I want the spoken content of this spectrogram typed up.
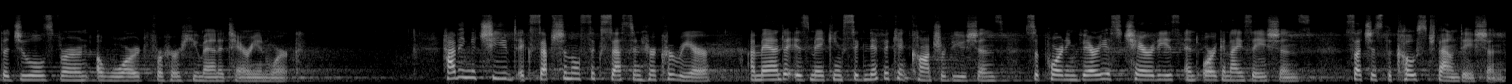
the Jules Verne Award for her humanitarian work. Having achieved exceptional success in her career, Amanda is making significant contributions supporting various charities and organizations, such as the Coast Foundation,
